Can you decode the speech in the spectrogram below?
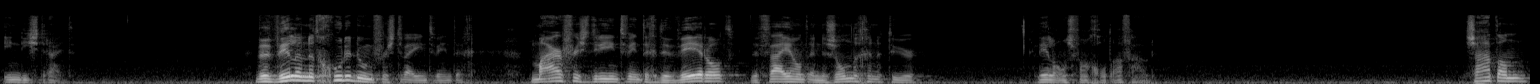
in die strijd. We willen het goede doen, vers 22. Maar, vers 23, de wereld, de vijand en de zondige natuur willen ons van God afhouden. Satan,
